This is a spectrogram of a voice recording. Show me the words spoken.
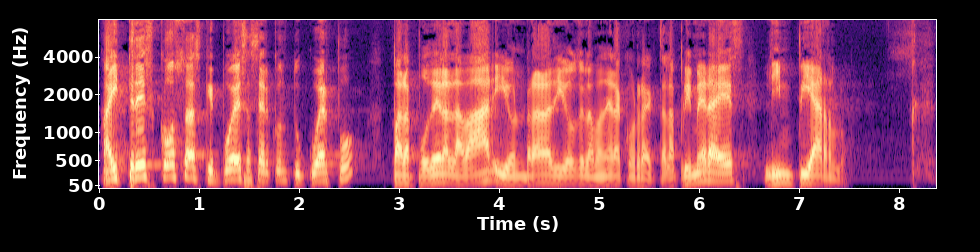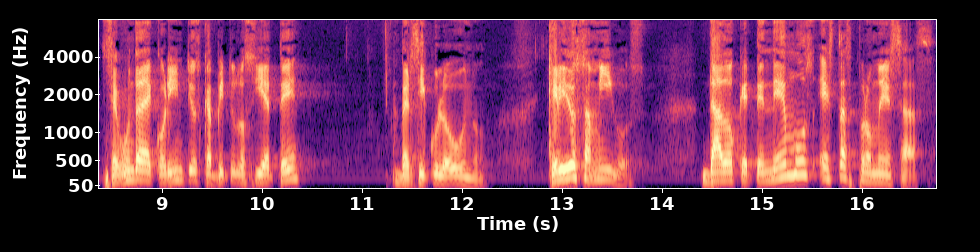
Hay tres cosas que puedes hacer con tu cuerpo para poder alabar y honrar a Dios de la manera correcta. La primera es limpiarlo. Segunda de Corintios capítulo 7, versículo 1. Queridos amigos, dado que tenemos estas promesas,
